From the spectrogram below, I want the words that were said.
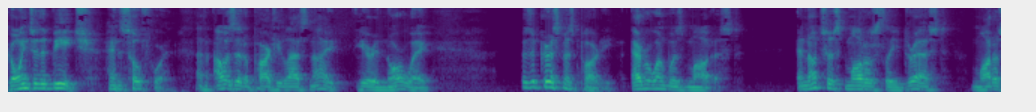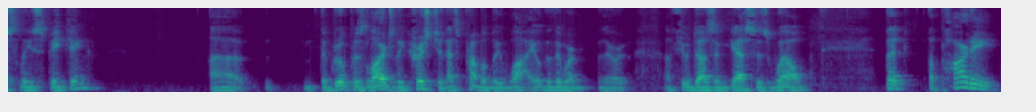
going to the beach, and so forth. I was at a party last night here in Norway. It was a Christmas party. Everyone was modest. And not just modestly dressed, modestly speaking. Uh, the group was largely Christian. That's probably why, although there were, there were a few dozen guests as well. But a party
